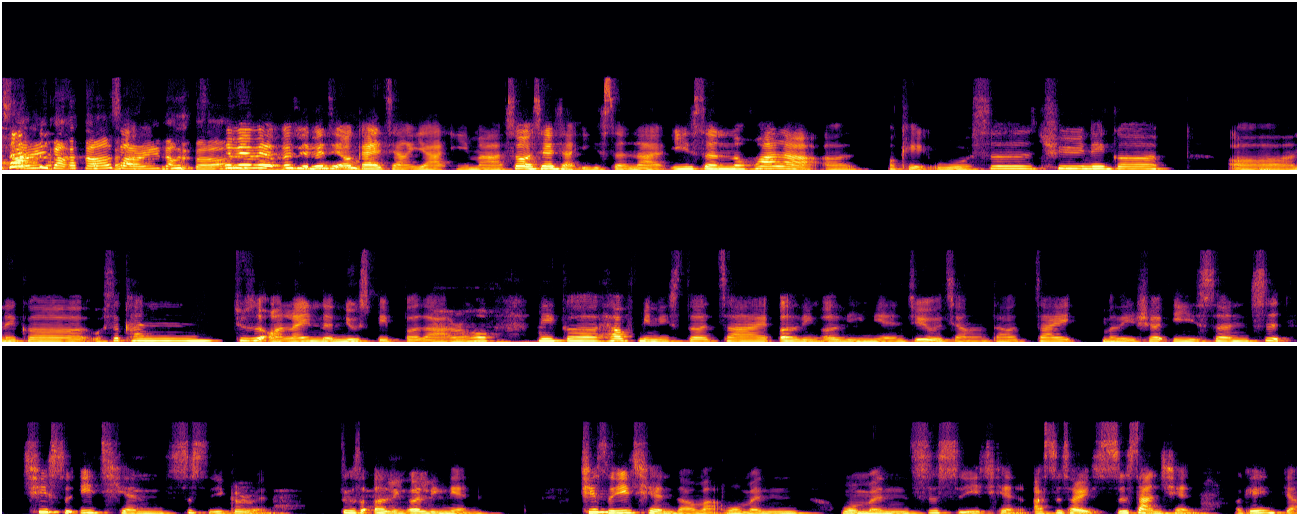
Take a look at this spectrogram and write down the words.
Sorry，doctor，Sorry，doctor。没有没有，不行不行，我刚才讲牙医嘛，所以我现在讲医生啦。医生的话啦，呃，OK，我是去那个呃那个，我是看就是 online 的 newspaper 啦，然后那个 health minister 在二零二零年就有讲到，在马来西亚医生是七十一千四十一个人。这个是二零二零年，七十一千，你知道吗？我们我们是十一千啊，是 sorry 十三千，OK，讲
